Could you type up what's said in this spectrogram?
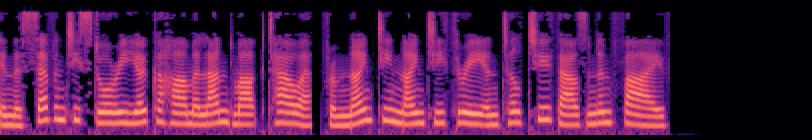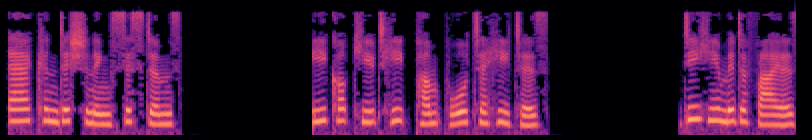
in the 70-story Yokohama Landmark Tower, from 1993 until 2005. Air conditioning systems EcoCute heat pump water heaters Dehumidifiers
